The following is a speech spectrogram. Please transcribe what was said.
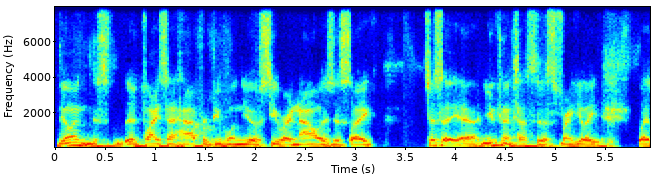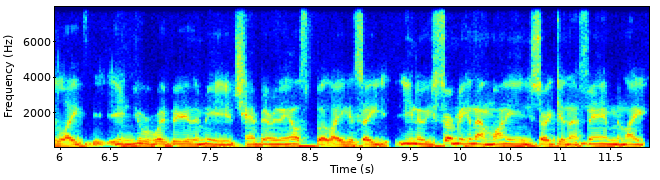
the only advice I have for people in the UFC right now is just like, just uh, you can attest to this, Frankie. Like, like, like, and you were way bigger than me, you champion everything else. But like, it's like you know, you start making that money and you start getting that fame, and like,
